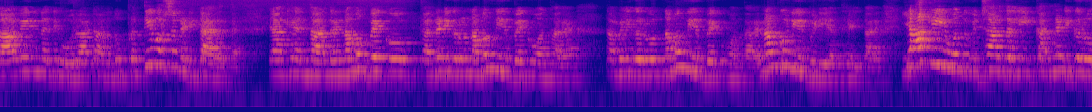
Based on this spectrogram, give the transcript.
ಕಾವೇರಿ ನದಿ ಹೋರಾಟ ಅನ್ನೋದು ಪ್ರತಿ ವರ್ಷ ನಡೀತಾ ಇರುತ್ತೆ. ಯಾಕೆ ಅಂತ ಅಂದ್ರೆ ನಮಗ್ ಬೇಕು ಕನ್ನಡಿಗರು ನಮಗ್ ನೀರ್ ಬೇಕು ಅಂತಾರೆ ತಮಿಳಿಗರು ನಮಗ್ ನೀರ್ ಬೇಕು ಅಂತಾರೆ ನಮಗೂ ನೀರ್ ಬಿಡಿ ಅಂತ ಹೇಳ್ತಾರೆ. ಯಾಕೆ ಈ ಒಂದು ವಿಚಾರದಲ್ಲಿ ಕನ್ನಡಿಗರು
